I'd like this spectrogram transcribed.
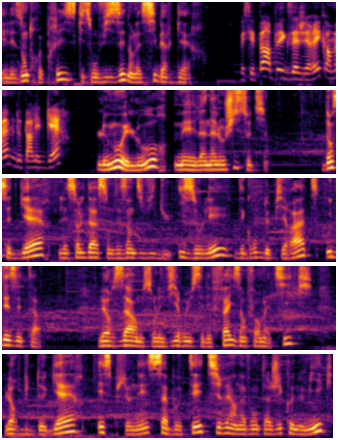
et les entreprises qui sont visées dans la cyberguerre. Mais c'est pas un peu exagéré quand même de parler de guerre? Le mot est lourd, mais l'analogie se tient. Dans cette guerre, les soldats sont des individus isolés, des groupes de pirates ou des États. Leurs armes sont les virus et les failles informatiques, leur but de guerre, espionner, saboter, tirer un avantage économique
